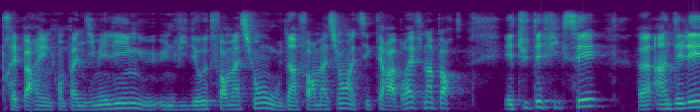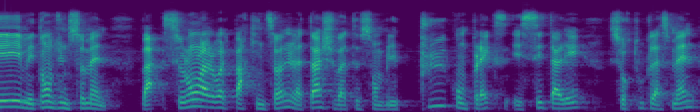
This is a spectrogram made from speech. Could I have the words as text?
préparer une campagne d'emailing, une vidéo de formation ou d'information, etc. Bref, n'importe. Et tu t'es fixé euh, un délai, mettons, d'une semaine. Bah, selon la loi de Parkinson, la tâche va te sembler plus complexe et s'étaler sur toute la semaine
